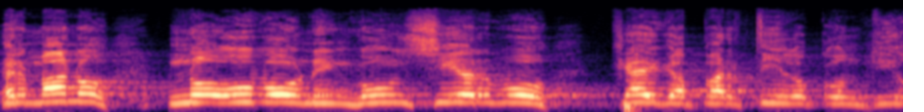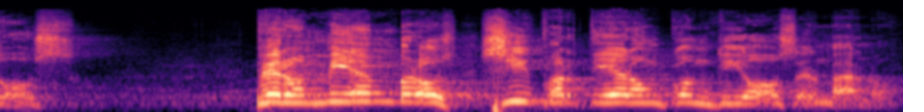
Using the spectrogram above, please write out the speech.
hermano, no hubo ningún siervo que haya partido con Dios. Pero miembros sí partieron con Dios, hermano.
